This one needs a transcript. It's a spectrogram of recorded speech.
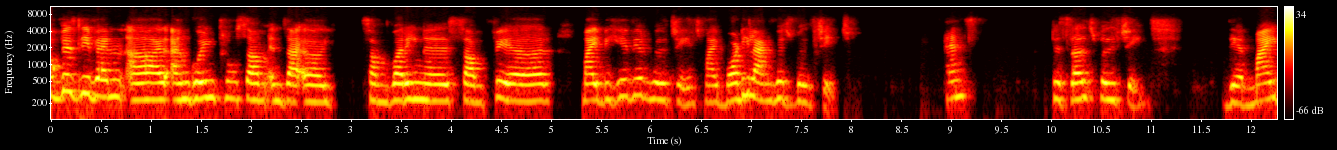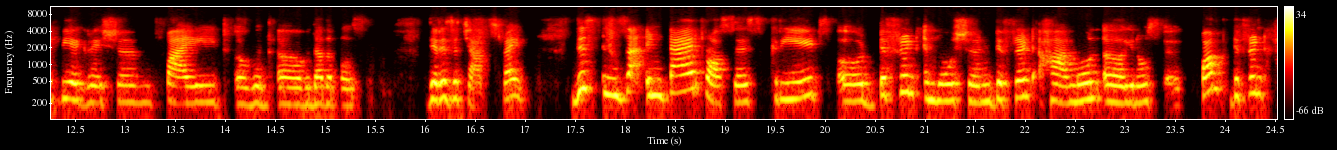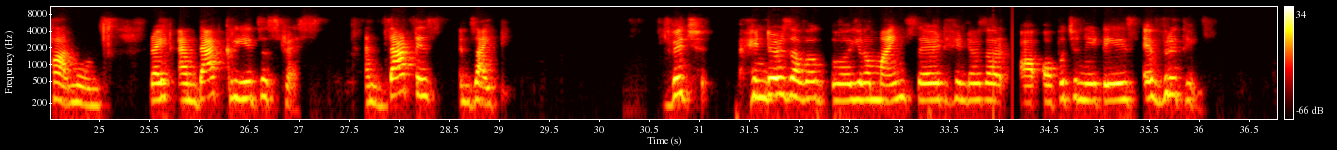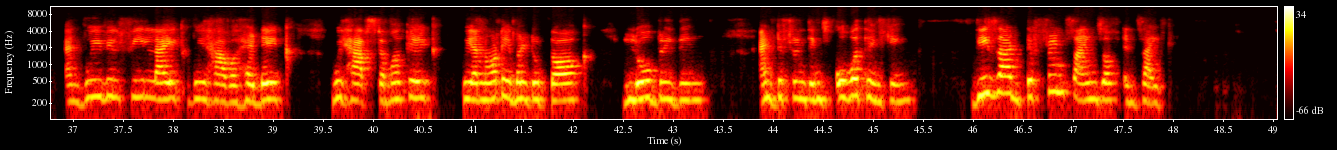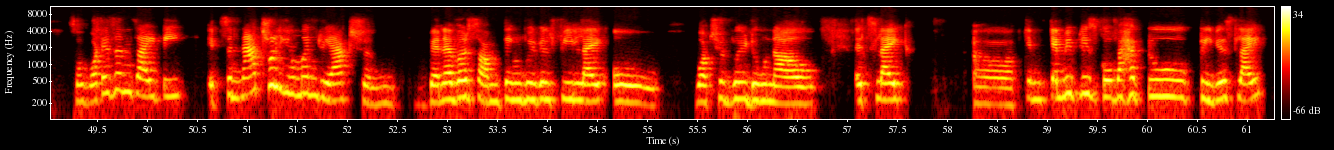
Obviously when uh, i'm going through some anxiety uh, some worriness some fear my behavior will change. My body language will change. Hence results will change there might be aggression, fight uh, with uh, with other person. There is a chance, right? This entire process creates a different emotion, different hormone, uh, you know, uh, pump different hormones, right? And that creates a stress, and that is anxiety, which hinders our uh, you know mindset, hinders our, our opportunities, everything, and we will feel like we have a headache, we have stomach ache we are not able to talk, low breathing, and different things, overthinking. These are different signs of anxiety. So, what is anxiety? It's a natural human reaction whenever something we will feel like, oh, what should we do now? It's like, uh, can, can we please go back to previous slide?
